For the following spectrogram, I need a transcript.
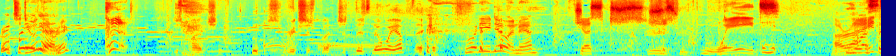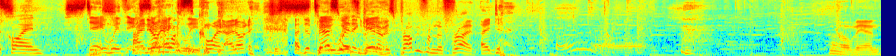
Rick, what, You are you doing doing? there, Rick? Just punch. Rick's just punching. There's no way up there. What are you doing, man? Just, just wait. All He wants the coin. Stay with Exactly. I know he wants the coin. I don't. Just uh, the stay best way to with get me. him is probably from the front. I. d- Oh man!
